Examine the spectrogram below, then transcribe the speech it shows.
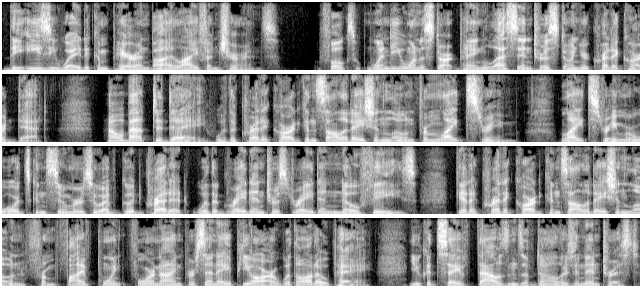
the easy way to compare and buy life insurance. Folks, when do you want to start paying less interest on your credit card debt? How about today with a credit card consolidation loan from Lightstream? Lightstream rewards consumers who have good credit with a great interest rate and no fees. Get a credit card consolidation loan from 5.49% APR with AutoPay. You could save thousands of dollars in interest.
